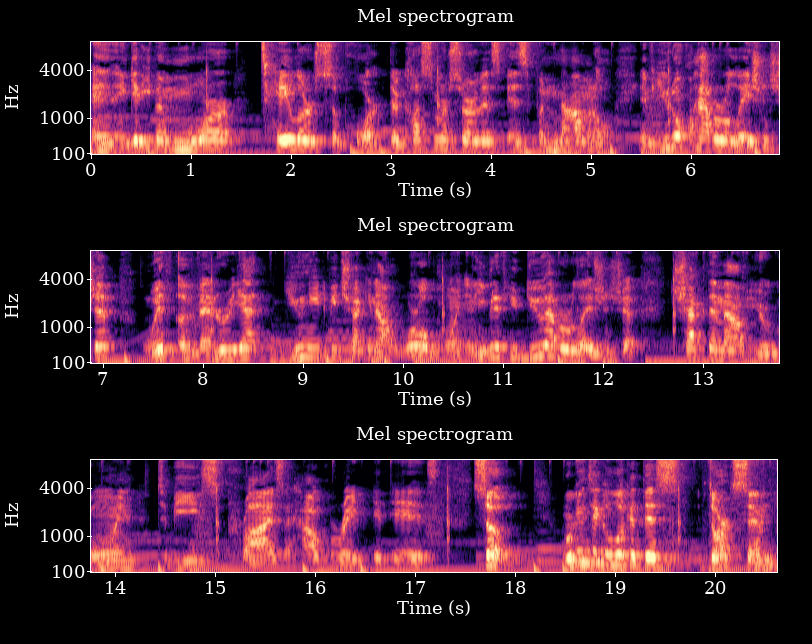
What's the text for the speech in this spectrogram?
and, and get even more tailored support. Their customer service is phenomenal. If you don't have a relationship with a vendor yet, you need to be checking out WorldPoint. And even if you do have a relationship, check them out. You're going to be surprised at how great it is. So we're gonna take a look at this Dart Sim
